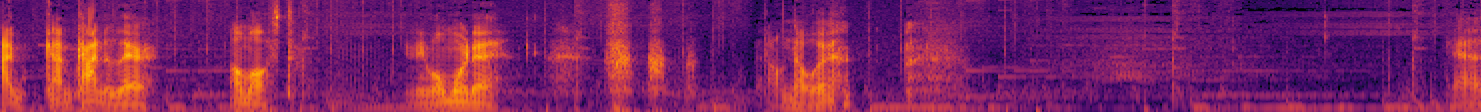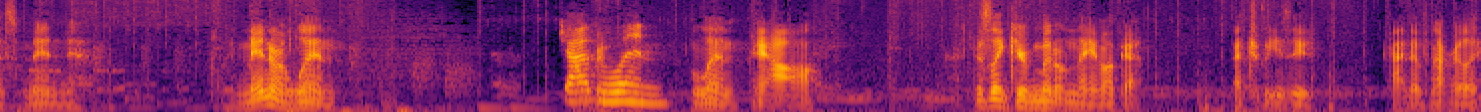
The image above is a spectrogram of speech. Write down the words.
I'm I'm kind of there, almost. Give me one more day. I don't know it. Jasmine. Min or Lynn? Jaslyn. Lynn. Yeah. Just like your middle name. Okay. That should be easy. Kind of. Not really.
